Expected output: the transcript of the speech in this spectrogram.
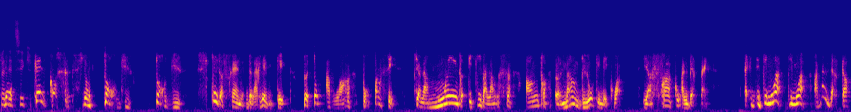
pathétique. Quelle conception tordue, tordue schizophrène de la réalité peut-on avoir pour penser qu'il y a la moindre équivalence entre un anglo-québécois et un franco-albertain? Eh, dis-moi, dis-moi, en Alberta,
